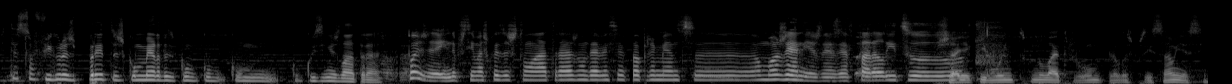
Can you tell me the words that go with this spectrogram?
Isto é só figuras pretas com merdas, com, com, com, com coisinhas lá atrás. Pois, ainda por cima as coisas que estão lá atrás não devem ser propriamente eh, homogéneas, né? deve estar ali tudo. Puxei aqui muito no Lightroom pela exposição e assim.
